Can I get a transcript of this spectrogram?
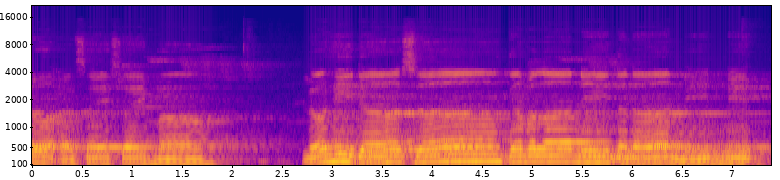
တော့အဆိုင်ဆိုင်မှာလောဟိတာသံကမ္ဗလာနိတနာနိနှင့်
